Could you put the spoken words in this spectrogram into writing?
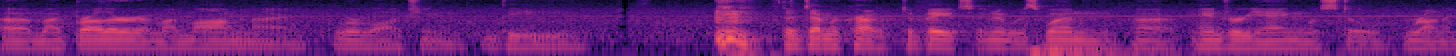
uh, my brother and my mom and I were watching the the Democratic debates, and it was when uh, Andrew Yang was still running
